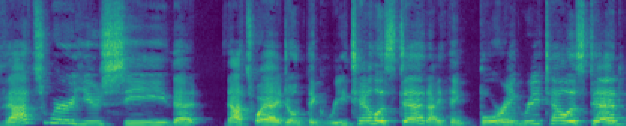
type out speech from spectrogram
that's where you see that that's why I don't think retail is dead. I think boring retail is dead,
